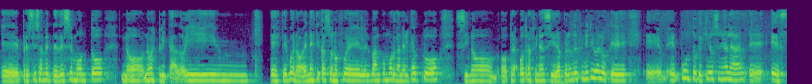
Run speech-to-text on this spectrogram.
eh, precisamente de ese monto no, no explicado. Y mm, este, bueno, en este caso no fue el, Banco Morgan el que actuó, sino otra, otra financiera. Pero en definitiva lo que, eh, el punto que quiero señalar eh, es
